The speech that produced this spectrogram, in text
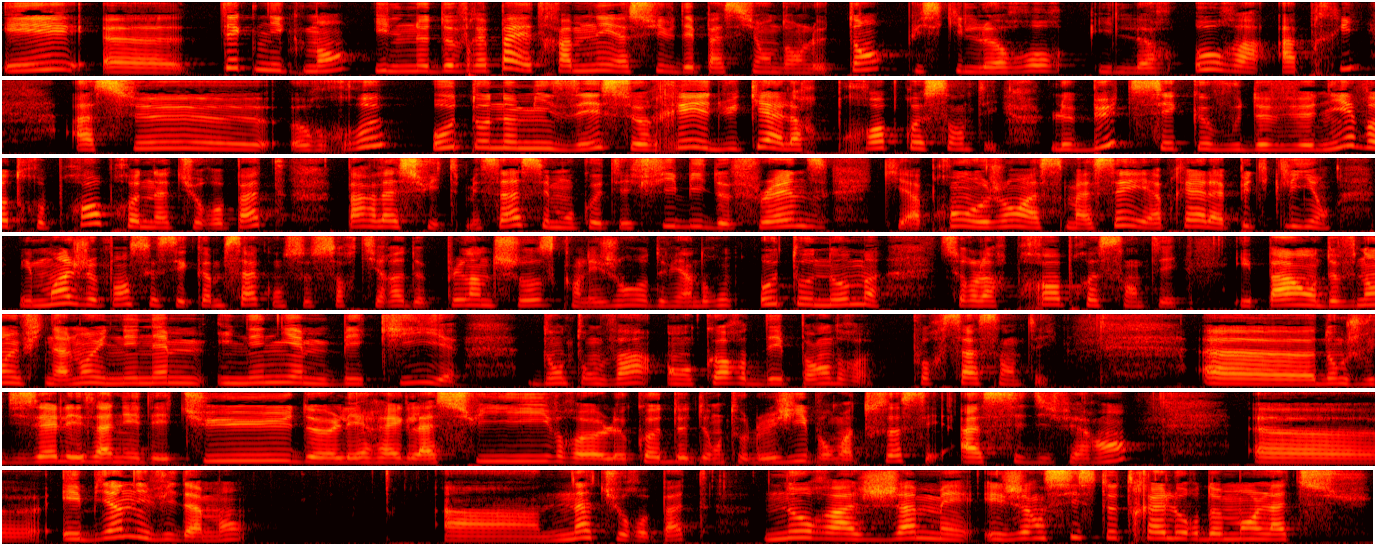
et euh, techniquement, il ne devrait pas être amené à suivre des patients dans le temps puisqu'il leur, leur aura appris à se re-autonomiser, se rééduquer à leur propre santé. Le but, c'est que vous deveniez votre propre naturopathe par la suite. Mais ça, c'est mon côté Phoebe de Friends qui apprend aux gens à se masser et après elle a plus de clients. Mais moi, je pense que c'est comme ça qu'on se sortira de plein de choses quand les gens redeviendront autonomes sur leur propre santé et pas en devenant finalement une énième béquille dont on va encore dépendre pour sa santé. Euh, donc je vous disais les années d'études, les règles à suivre, le code de déontologie, pour moi tout ça c'est assez différent. Euh, et bien évidemment, un naturopathe n'aura jamais, et j'insiste très lourdement là-dessus,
